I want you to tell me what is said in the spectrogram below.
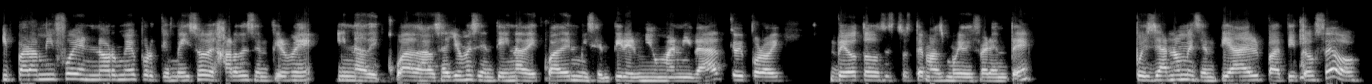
Y para mí fue enorme porque me hizo dejar de sentirme inadecuada, o sea, yo me sentía inadecuada en mi sentir, en mi humanidad, que hoy por hoy veo todos estos temas muy diferente pues ya no me sentía el patito feo,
